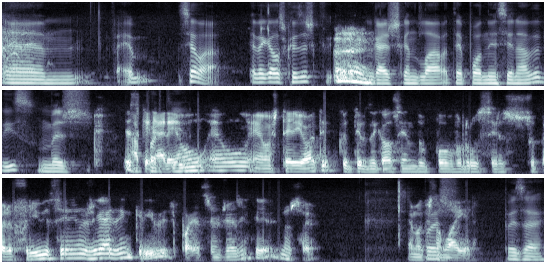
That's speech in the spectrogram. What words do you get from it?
Ahm, é- sei lá, é daquelas coisas que um gajo chegando lá até pode nem ser nada disso, mas Se calhar é partida- um, é, um, é um estereótipo que temos aquela cena do povo russo ser super frio e serem uns gajos incríveis. Pode ser uns gajos incríveis, não sei. É uma questão Pois. de lá ir. Pois é.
